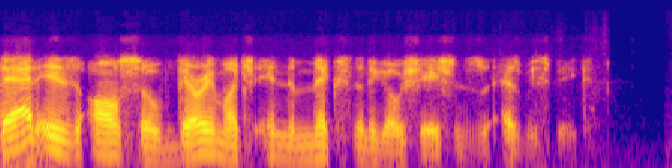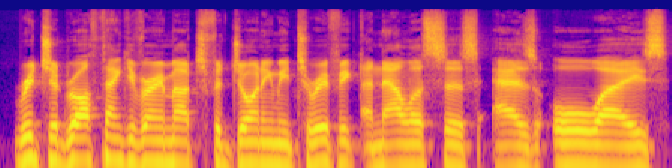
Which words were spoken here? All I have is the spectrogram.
That is also very much in the mix of the negotiations as we speak. Richard Roth, thank you very much for joining me. Terrific analysis, as always.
